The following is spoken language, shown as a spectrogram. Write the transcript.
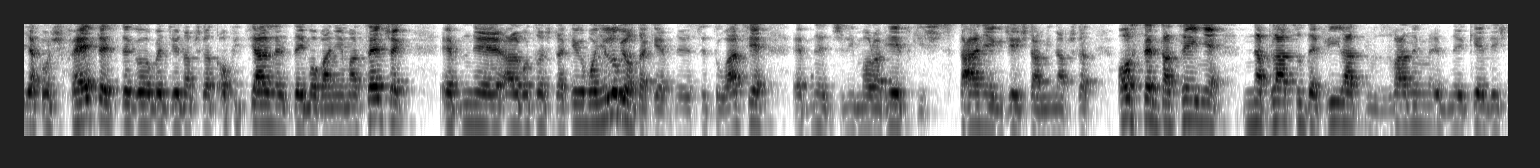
jakąś fetę z tego, będzie na przykład oficjalne zdejmowanie maseczek albo coś takiego, bo nie lubią takie sytuacje, czyli Morawiecki stanie gdzieś tam i na przykład ostentacyjnie na placu defilat zwanym kiedyś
